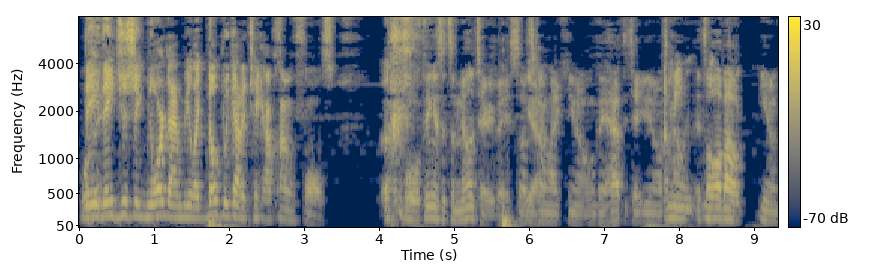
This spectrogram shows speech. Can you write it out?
well, they the- they just ignored that and be like, nope, we got to take out Klamath Falls. well, the thing is, it's a military base, so it's Yeah. kind of like you know they have to take you know. It's I mean, like- it's well- all about you know.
